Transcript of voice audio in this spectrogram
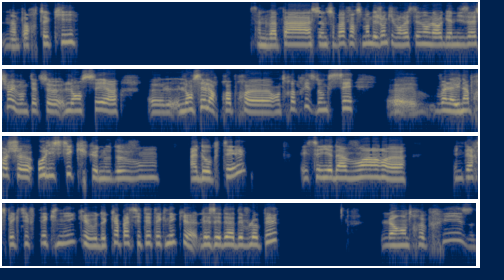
n'importe qui ça ne va pas, ce ne sont pas forcément des gens qui vont rester dans l'organisation, ils vont peut-être se lancer, euh, euh, lancer leur propre entreprise. Donc, c'est voilà, une approche holistique que nous devons adopter, essayer d'avoir une perspective technique ou de capacité technique, les aider à développer leur entreprise,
